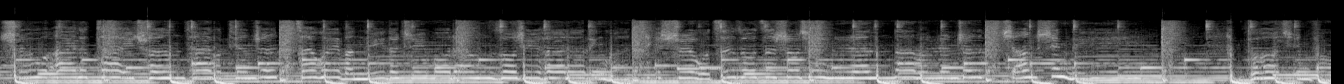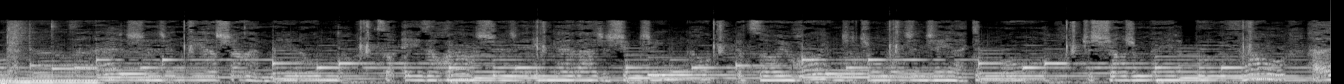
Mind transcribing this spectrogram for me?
是我爱的太蠢，太过天真，才会把你的寂寞当作契合的灵魂。也是我自作自受，竟然那么认真，相信你应该把这心清空。游走于谎言之中，构建起来的朦胧，却像是美的不可方物，寒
